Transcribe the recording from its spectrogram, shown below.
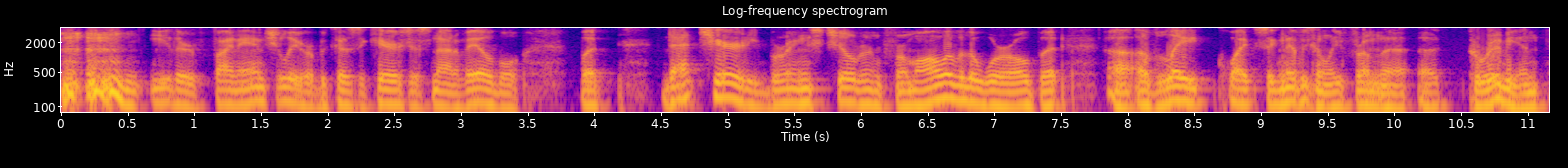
either financially or because the care is just not available. But that charity brings children from all over the world, but uh, of late, quite significantly from the uh, Caribbean,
